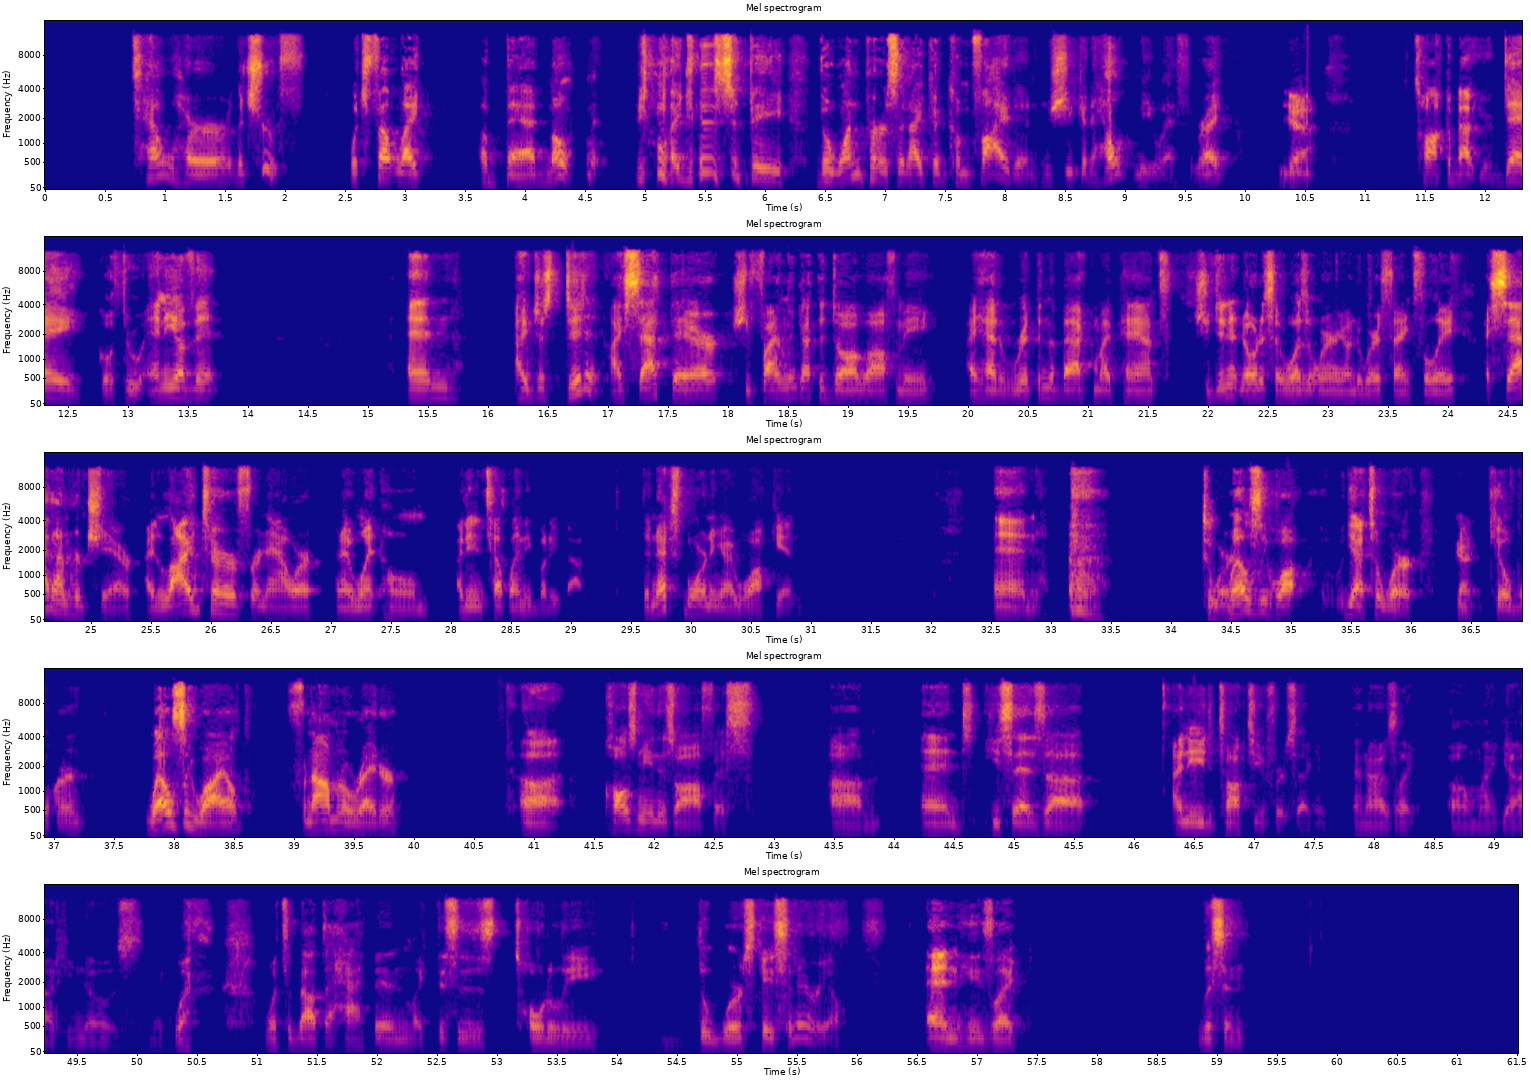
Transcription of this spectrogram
tell her the truth, which felt like a bad moment. like this should be the one person I could confide in, who she could help me with, right? Yeah. Talk about your day, go through any of it. And I just didn't. I sat there. She finally got the dog off me. I had a rip in the back of my pants. She didn't notice I wasn't wearing underwear, thankfully. I sat on her chair. I lied to her for an hour and I went home. I didn't tell anybody about it. The next morning, I walk in and To work. Wellesley, Wa- yeah, to work. Okay. Kilborn. Wellesley Wild, phenomenal writer, uh, calls me in his office, um, and he says, uh, "I need to talk to you for a second. And I was like, "Oh my God, he knows! Like what? What's about to happen? Like this is totally the worst case scenario." And he's like, "Listen."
